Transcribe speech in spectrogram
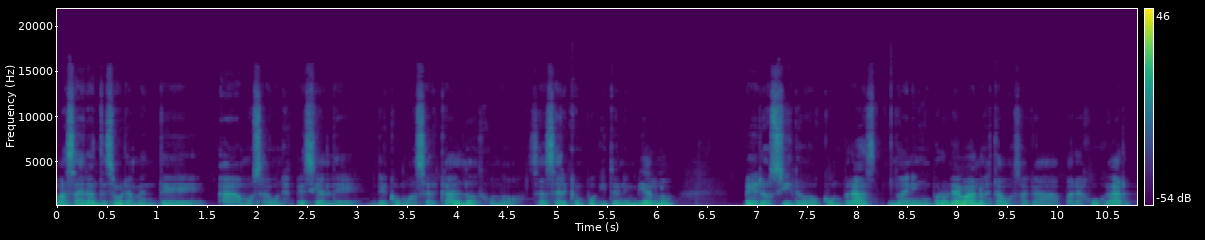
Más adelante seguramente hagamos algún especial de, cómo hacer caldos cuando se acerque un poquito en invierno. Pero si lo compras, no hay ningún problema, no estamos acá para juzgar.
